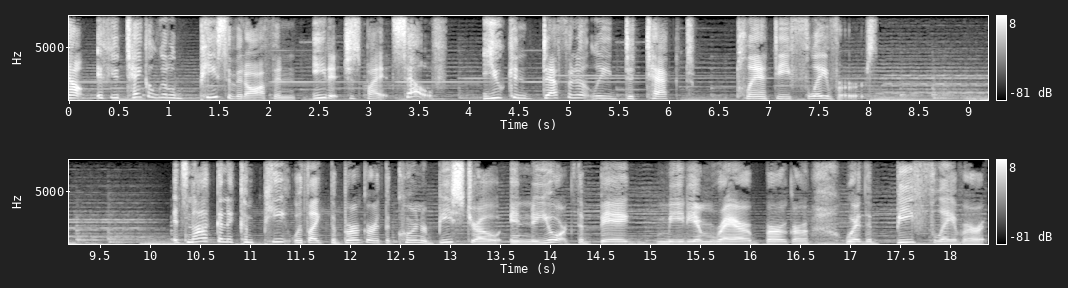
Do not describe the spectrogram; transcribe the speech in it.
Now, if you take a little piece of it off and eat it just by itself, you can definitely detect planty flavors. It's not going to compete with like the burger at the corner bistro in New York, the big, medium rare burger where the beef flavor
